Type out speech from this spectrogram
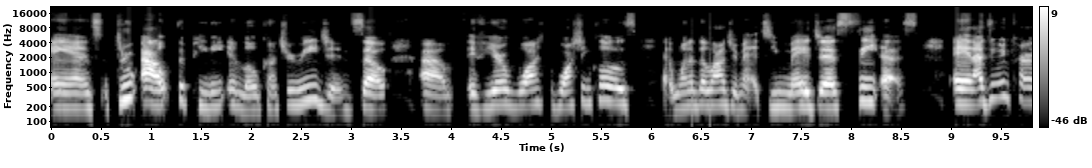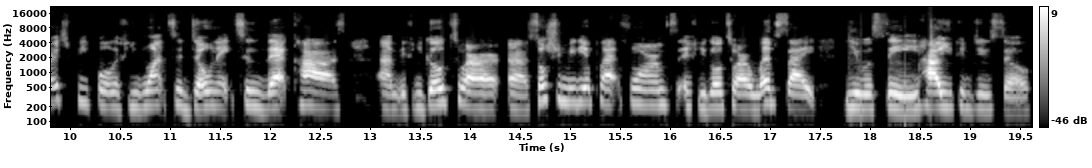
and throughout the Pee Dee and Low Country region. So um, if you're wash- washing clothes at one of the laundromats, you may just see us. And I do encourage people if you want to donate to that cause, um, if you go to our uh, social media platforms, if you go to our website, you will see how you can do so.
